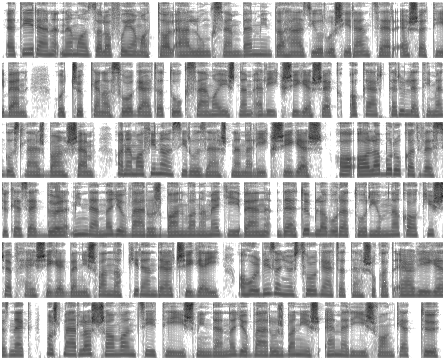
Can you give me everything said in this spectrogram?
E téren nem azzal a folyamattal állunk szemben, mint a háziorvosi rendszer esetében, hogy csökken a szolgáltatók száma és nem elégségesek, akár területi megoszlásban sem, hanem a finanszírozás nem elégséges. Ha a laborokat vesszük ezekből, minden nagyobb városban van a megyében, de több laboratóriumnak a kisebb helységekben is vannak kirendeltségei, ahol bizonyos szolgáltatásokat elvégeznek, most most már lassan van CT is minden nagyobb városban, és MRI is van kettő,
